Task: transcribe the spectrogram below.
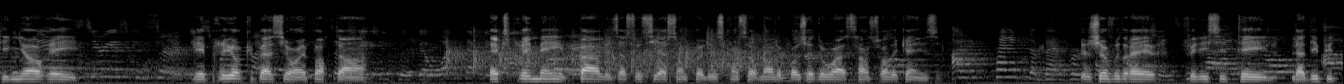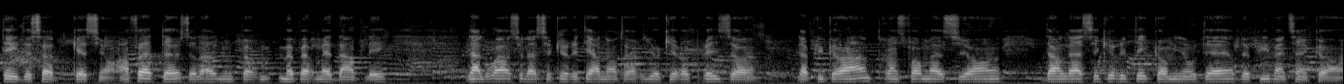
d'ignorer les préoccupations importantes exprimées par les associations de police concernant le projet de loi 175. Je voudrais féliciter la députée de cette question. En fait, euh, cela me permet d'emplir la loi sur la sécurité en Ontario qui représente la plus grande transformation dans la sécurité communautaire depuis 25 ans.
